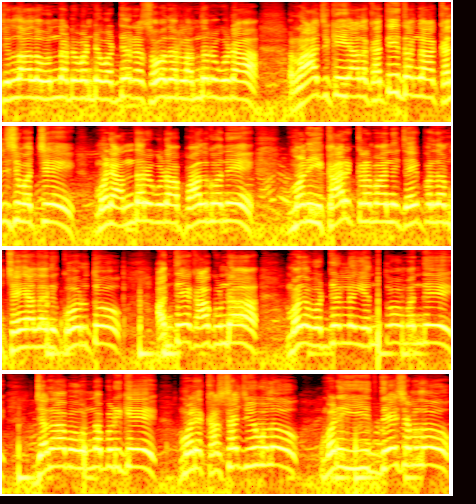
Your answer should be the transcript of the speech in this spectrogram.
జిల్లాలో ఉన్నటువంటి వడ్డెర సోదరులందరూ కూడా రాజకీయాలకు అతీతంగా కలిసి వచ్చి మరి అందరూ కూడా పాల్గొని మరి ఈ కార్యక్రమాన్ని జయప్రదం చేయాలని కోరుతూ అంతేకాకుండా మన వడ్డెర్లో ఎంతోమంది జనాభా ఉన్నప్పటికీ మరి కష్టజీవులు మరి ఈ దేశంలో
